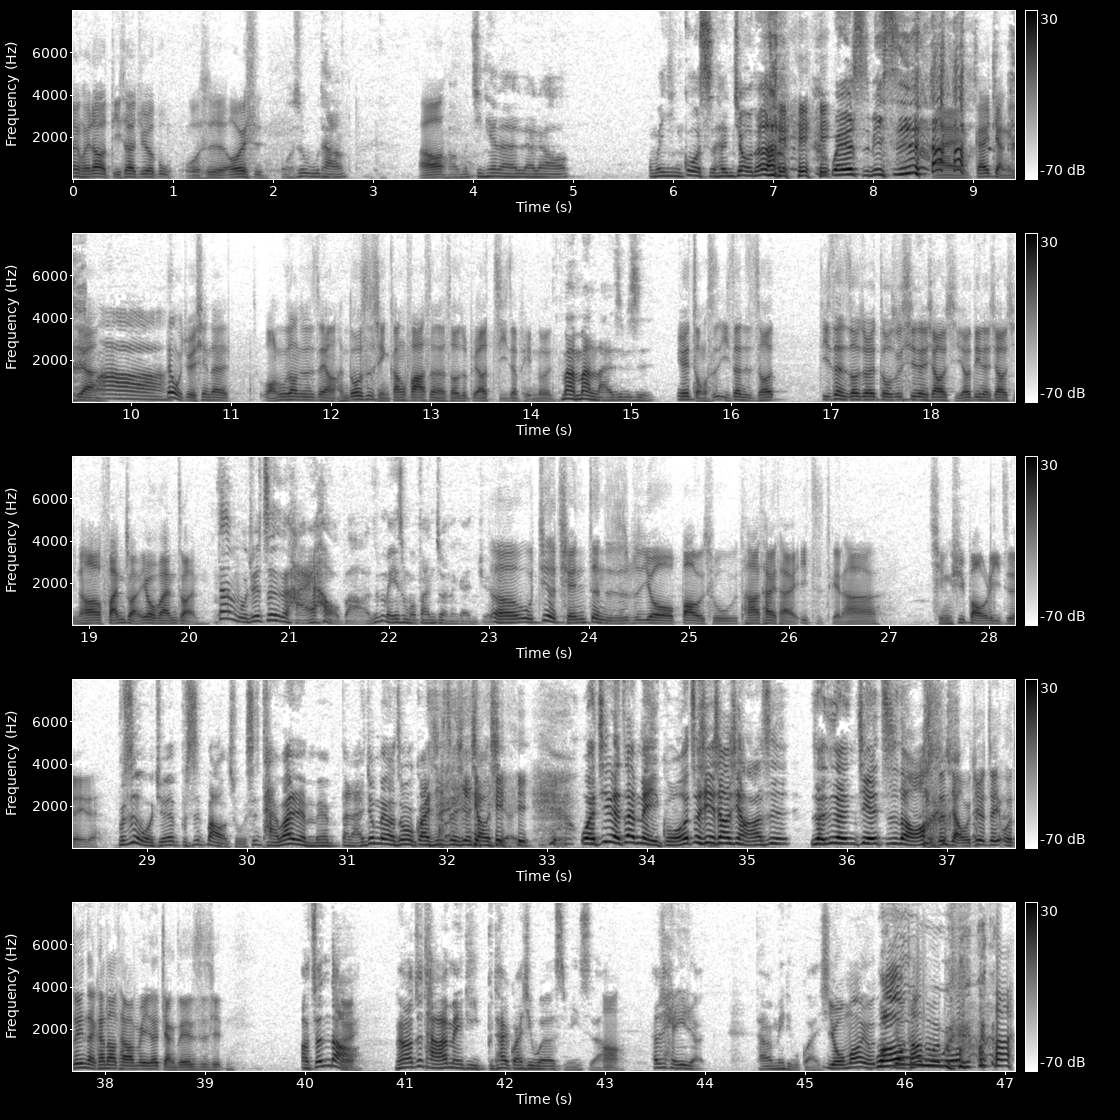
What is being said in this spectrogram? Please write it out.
欢迎回到迪赛俱乐部，我是 OS，我是无糖。好，好，我们今天来聊聊我们已经过时很久的威尔史密斯。哎，该讲一下啊。但我觉得现在网络上就是这样，很多事情刚发生的时候就不要急着评论，慢慢来，是不是？因为总是一阵子之后，一阵子之后就会多出新的消息，又新的消息，然后反转又反转。但我觉得这个还好吧，这没什么反转的感觉。呃，我记得前阵子是不是又爆出他太太一直给他。情绪暴力之类的，不是，我觉得不是爆出，是台湾人没本来就没有这么关心这些消息而已。我记得在美国，这些消息好像是人人皆知的哦。我真讲，我觉得最我最近才看到台湾媒体在讲这件事情。哦，真的、哦？然后就台湾媒体不太关心威尔史密斯啊，嗯、他是黑人，台湾媒体不关心。有吗？有有他这么多？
